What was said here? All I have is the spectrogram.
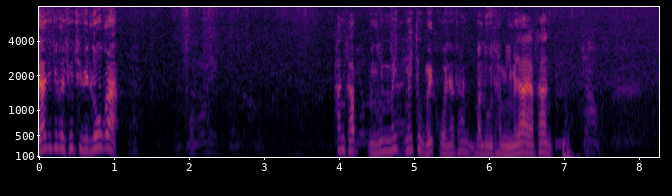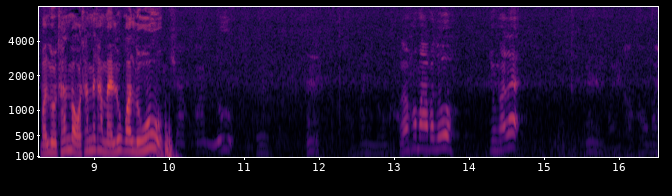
นะที่เคยช่วยชีวิตลูกอะ ท่านครับอย่างนี้ไม่ไม่ถูกไม่ควรครับท่านบาลูทำอย่างนี้ไม่ได้ครับท่านบาลูท่านบอกว่าท่านไม่ทำอะไรลูกบาลูวิชาความรู้ไม่รู้เขาแล้วเข้ามาบาลูอยู่งั้นแหละ ไปเขาเข้ามา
